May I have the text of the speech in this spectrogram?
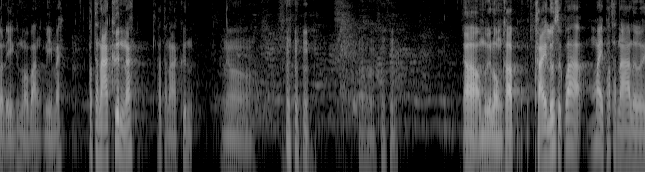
ตนเองขึ้นมาบ้างมีไหมพัฒนาขึ้นนะ พัฒนาขึ้นอ้าวเอามือลงครับ ใครรู้สึกว่าไม่พัฒนาเลย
